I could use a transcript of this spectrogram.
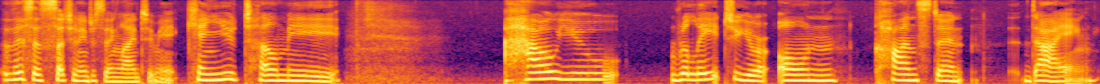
This is such an interesting line to me. Can you tell me how you relate to your own constant dying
